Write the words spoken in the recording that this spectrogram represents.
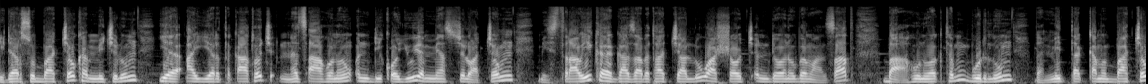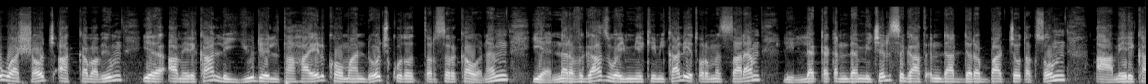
ሊደርሱባቸው ከሚችሉ የአየር ጥቃቶች ነፃ ሆነው እንዲቆዩ የሚያስችሏቸው ሚስጥራዊ ከጋዛ በታች ያሉ ዋሻዎች እንደሆኑ በማንሳት በአሁኑ ወቅትም ቡድኑ በሚጠቀምባቸው ዋሻዎች አካባቢው የአሜሪካ ልዩ ዴልታ ኃይል ኮማንዶዎች ቁጥጥር ስር ከሆነ የነርቭ ጋዝ ወይም የኬሚካል የጦር መሳሪያ ሊለቀቅ እንደሚችል ስጋት እንዳደረባቸው ጠቅሶ አሜሪካና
